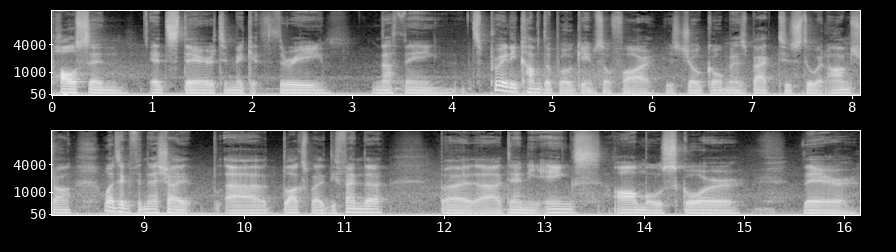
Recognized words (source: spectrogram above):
Poulsen it's there to make it three nothing. It's pretty comfortable game so far. Here's Joe Gomez back to Stuart Armstrong. Want to take a finesse shot, uh, blocks by the defender, but uh, Danny Ings almost score there,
